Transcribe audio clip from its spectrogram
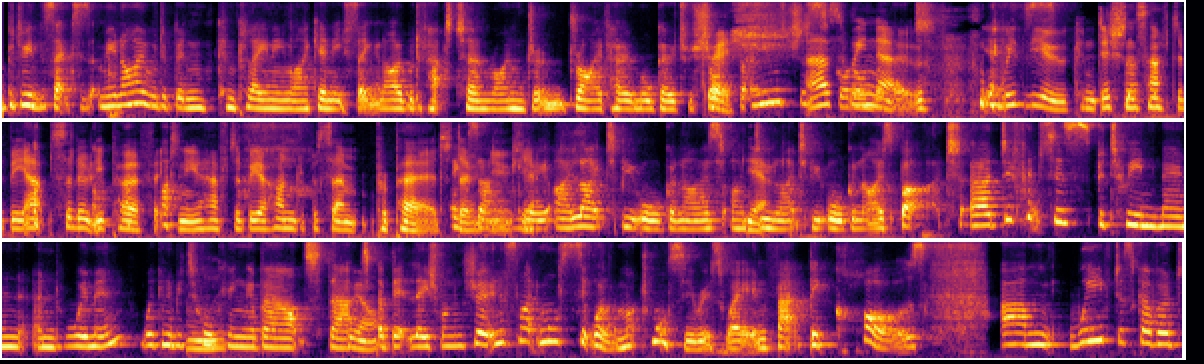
between the sexes. I mean, I would have been complaining like anything, and I would have had to turn around and drive home or go to a shop. Trish, just as got we on with know, it. with you, conditions have to be absolutely perfect, and you have to be hundred percent prepared, don't Exactly. you? Yeah. I like to be organised. I Yeah. do like to be organised. But uh, differences between men and women, we're going to be talking about Mm-hmm. We that a bit later on in the show in a slightly more, well, a much more serious way, in fact, because um, we've discovered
